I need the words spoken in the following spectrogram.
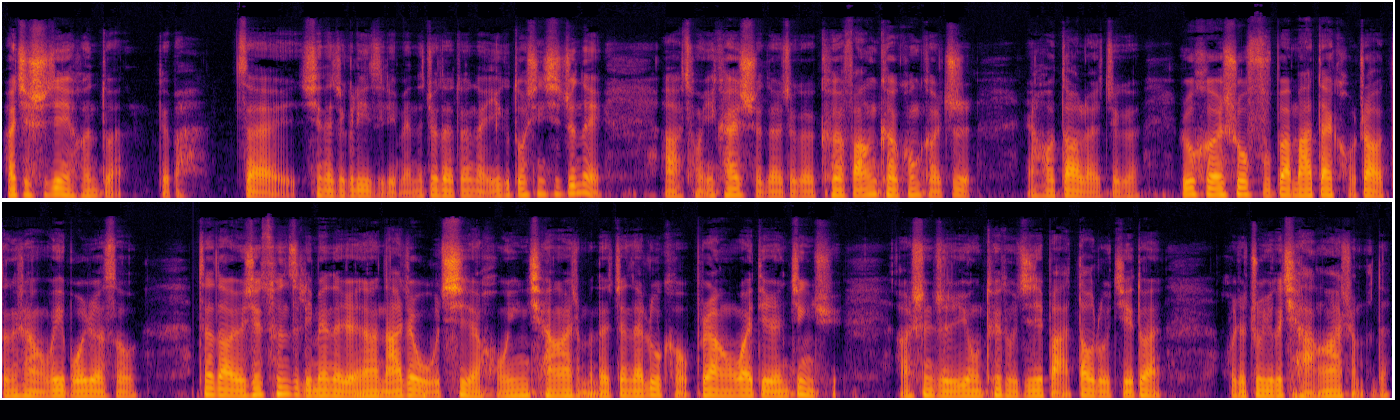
而且时间也很短，对吧？在现在这个例子里面呢，就在短短一个多星期之内，啊，从一开始的这个可防可控可治，然后到了这个如何说服爸妈戴口罩登上微博热搜，再到有些村子里面的人啊拿着武器、红缨枪啊什么的站在路口不让外地人进去，啊，甚至用推土机把道路截断或者筑一个墙啊什么的，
